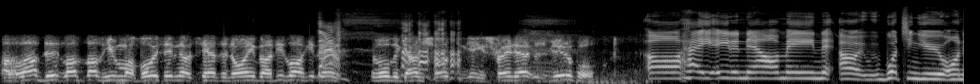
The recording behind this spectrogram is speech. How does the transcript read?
I loved it. Loved, loved hearing my voice, even though it sounds annoying, but I did like it then. with all the gunshots and getting streamed out, it was beautiful. Oh, hey, Eden. Now, I mean, uh, watching you on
